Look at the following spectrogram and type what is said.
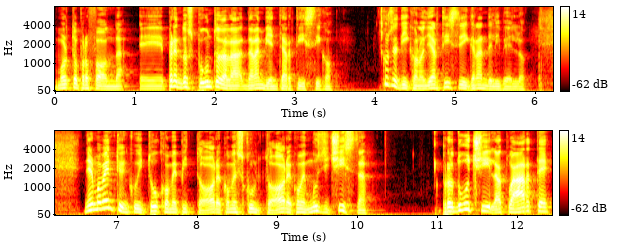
molto profonda. E prendo spunto dalla, dall'ambiente artistico. Cosa dicono gli artisti di grande livello? Nel momento in cui tu come pittore, come scultore, come musicista produci la tua arte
